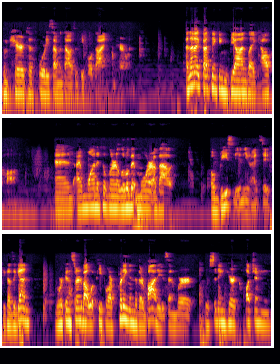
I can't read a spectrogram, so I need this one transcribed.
compared to 47,000 people dying from heroin. And then I got thinking beyond like alcohol, and I wanted to learn a little bit more about obesity in the United States because again, we're concerned about what people are putting into their bodies, and we're we're sitting here clutching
